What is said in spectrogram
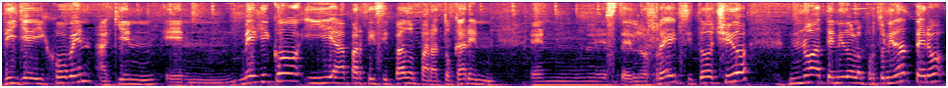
DJ joven aquí en, en México y ha participado para tocar en, en este, los rapes y todo chido. No ha tenido la oportunidad, pero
